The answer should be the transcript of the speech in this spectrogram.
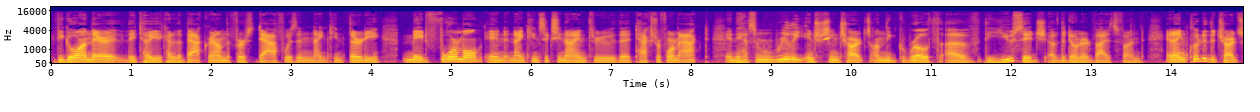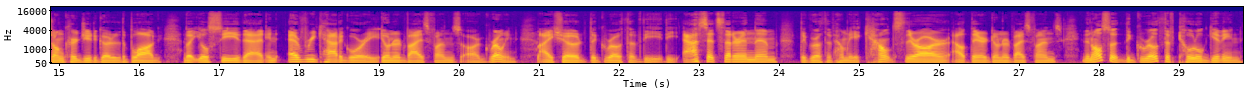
If you go on there, they tell you kind of the background. The first DAF was in 1930, made four formal in 1969 through the Tax Reform Act, and they have some really interesting charts on the growth of the usage of the donor advised fund. And I included the chart, so I'll encourage you to go to the blog, but you'll see that in every category, donor advised funds are growing. I showed the growth of the, the assets that are in them, the growth of how many accounts there are out there, donor advised funds, and then also the growth of total giving.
